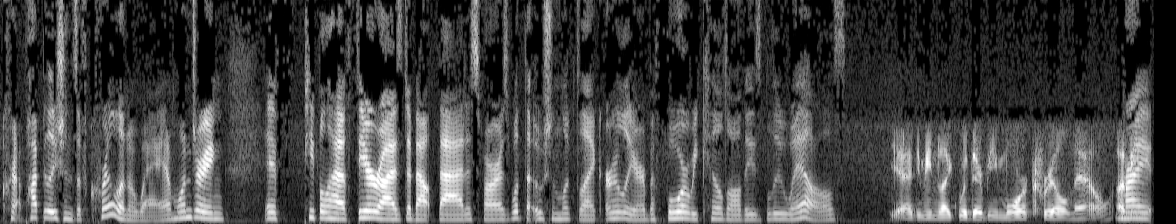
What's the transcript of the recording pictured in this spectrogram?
cr- populations of krill in a way. I'm wondering if people have theorized about that as far as what the ocean looked like earlier before we killed all these blue whales. Yeah, do you mean like would there be more krill now? I right.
